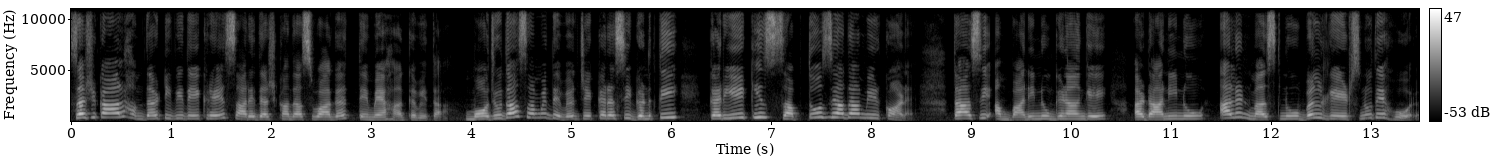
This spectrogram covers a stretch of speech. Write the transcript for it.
ਸਤਿ ਸ਼੍ਰੀ ਅਕਾਲ, ਹਮਦਰ ਟੀਵੀ ਦੇਖ ਰਹੇ ਸਾਰੇ ਦਰਸ਼ਕਾਂ ਦਾ ਸਵਾਗਤ ਤੇ ਮੈਂ ਹਾਂ ਕਵਿਤਾ। ਮੌਜੂਦਾ ਸਮੇਂ ਦੇ ਵਿੱਚ ਜੇਕਰ ਅਸੀਂ ਗਿਣਤੀ ਕਰੀਏ ਕਿ ਸਭ ਤੋਂ ਜ਼ਿਆਦਾ ਅਮੀਰ ਕੌਣ ਹੈ, ਤਾਂ ਅਸੀਂ ਅੰਬਾਨੀ ਨੂੰ ਗਿਣਾਂਗੇ, ਅਡਾਨੀ ਨੂੰ, ਐਲਨ ਮਸਕ ਨੂੰ, ਬਿਲ ਗੇਟਸ ਨੂੰ ਤੇ ਹੋਰ।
